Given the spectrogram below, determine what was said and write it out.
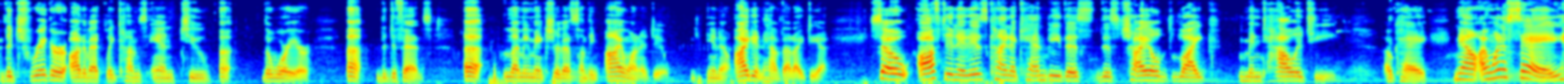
The trigger automatically comes into, uh, the warrior, uh, the defense. Uh, let me make sure that's something I want to do. You know, I didn't have that idea. So often it is kind of can be this this childlike mentality. Okay. Now I want to say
